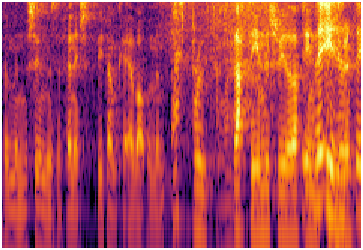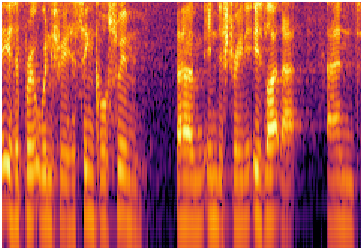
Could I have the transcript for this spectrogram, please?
them, and as soon as they're finished, they don't care about them. And That's brutal. It? that's the industry. That's the industry is, you're a, it is a brutal industry. It's a sink or swim um, industry, and it is like that. And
